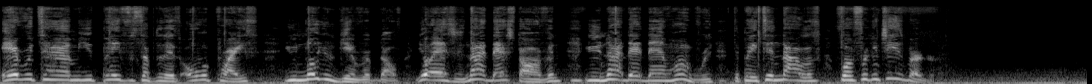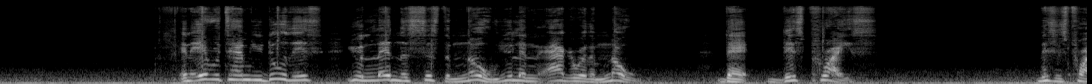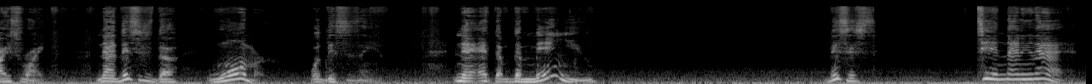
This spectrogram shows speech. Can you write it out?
Every time you pay for something that's overpriced, you know you're getting ripped off. Your ass is not that starving. You're not that damn hungry to pay $10 for a freaking cheeseburger. And every time you do this, you're letting the system know, you're letting the algorithm know that this price, this is price right. Now, this is the warmer what this is in. Now, at the, the menu, this is ten ninety nine.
